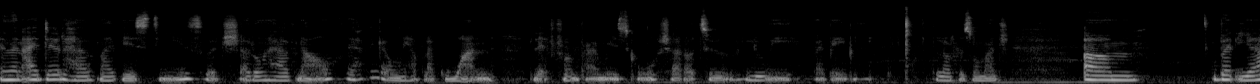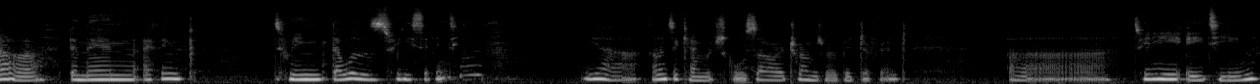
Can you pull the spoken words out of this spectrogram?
And then I did have my besties, which I don't have now. I think I only have like one left from primary school. Shout out to Louie, my baby. Love her so much. Um, but yeah, and then I think twin that was 2017 yeah, I went to Cambridge school, so our terms were a bit different. Uh, 2018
